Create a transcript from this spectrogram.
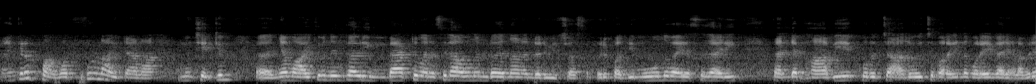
ഭയങ്കര പവർഫുൾ ആയിട്ടാണ്. ശരിക്കും ഞാൻ വായിക്കുമ്പോൾ നിങ്ങൾക്ക് ആ ഒരു ഇമ്പാക്റ്റ് മനസ്സിലാവുന്നുണ്ട് എന്നാണ് എന്റെ ഒരു വിശ്വാസം. ഒരു പതിമൂന്ന് വയസ്സുകാരി തന്റെ ഭാവിയെക്കുറിച്ച് ആലോചിച്ച് പറയുന്ന കുറേ കാര്യങ്ങൾ. അവർ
